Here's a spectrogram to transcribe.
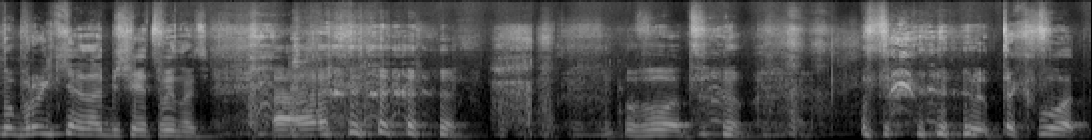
ну, бруньки она обещает вынуть. А, Вот. Так вот,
